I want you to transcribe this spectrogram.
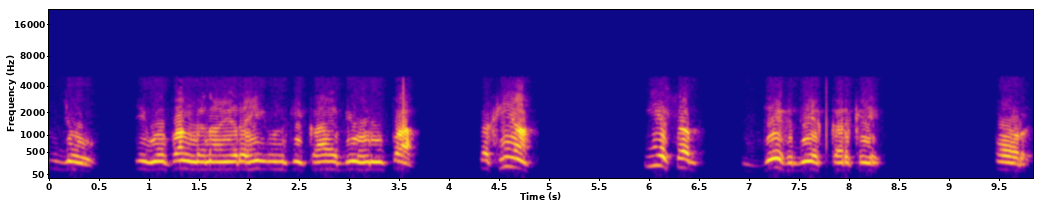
जो श्री गोपांगनाएँ रही, उनकी काय व्यूह रूपा सखियाँ, ये सब देख देख करके और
